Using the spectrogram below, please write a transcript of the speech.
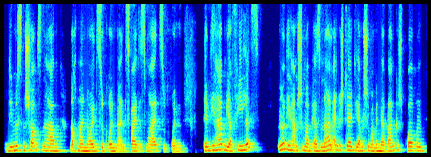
die müssen Chancen haben, nochmal neu zu gründen, ein zweites Mal zu gründen. Denn die haben ja vieles. Ne? Die haben schon mal Personal eingestellt, die haben schon mal mit der Bank gesprochen,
